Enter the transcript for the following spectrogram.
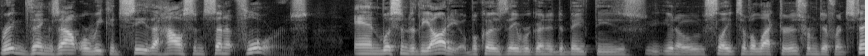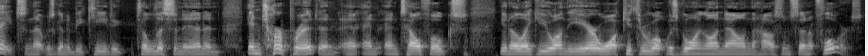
rigged things out where we could see the House and Senate floors and listen to the audio because they were going to debate these, you know, slates of electors from different states. And that was going to be key to, to listen in and interpret and, and, and tell folks, you know, like you on the air, walk you through what was going on now on the House and Senate floors.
